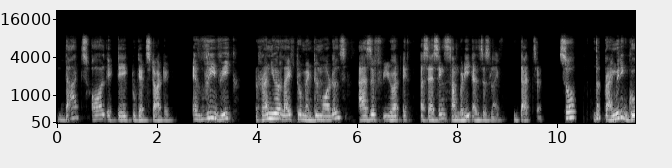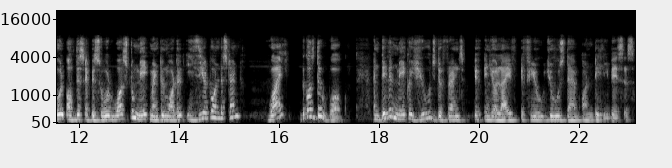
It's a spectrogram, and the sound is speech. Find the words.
That's all it takes to get started. Every week, run your life through mental models as if you are assessing somebody else's life. That's it. So, the primary goal of this episode was to make mental model easier to understand. Why? Because they work and they will make a huge difference in your life if you use them on daily basis.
